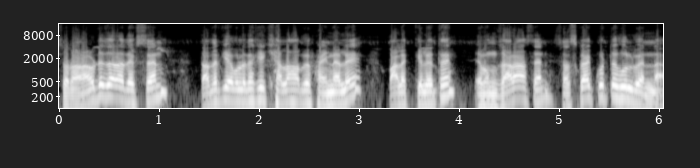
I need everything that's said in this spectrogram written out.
সো রান আউটে যারা দেখছেন, তাদেরকে বলে থাকি, খেলা হবে ফাইনালে পালেক কেলেতে এবং যারা আছেন সাবস্ক্রাইব করতে ভুলবেন না।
